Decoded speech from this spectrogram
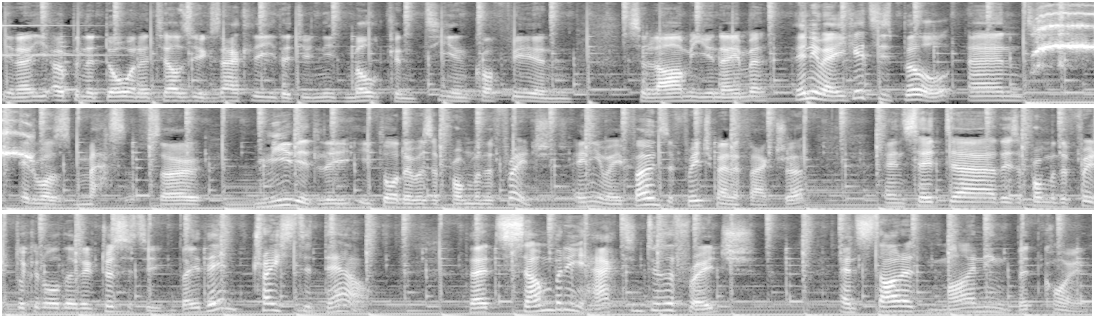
You know, you open the door and it tells you exactly that you need milk and tea and coffee and salami, you name it. Anyway, he gets his bill and it was massive. So immediately he thought there was a problem with the fridge. Anyway, he phones the fridge manufacturer and said, uh, there's a problem with the fridge, look at all the electricity. They then traced it down that somebody hacked into the fridge and started mining Bitcoin.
